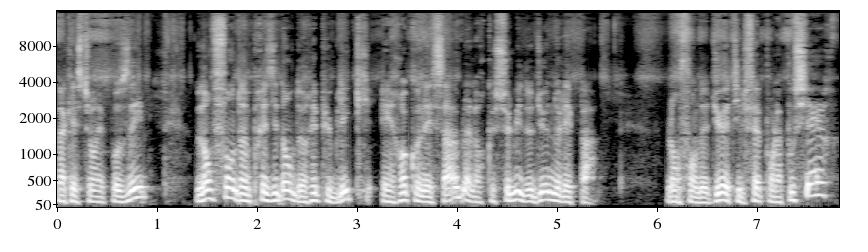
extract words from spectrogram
La question est posée. L'enfant d'un président de république est reconnaissable alors que celui de Dieu ne l'est pas. L'enfant de Dieu est-il fait pour la poussière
